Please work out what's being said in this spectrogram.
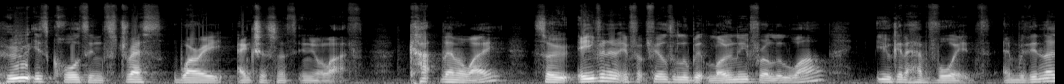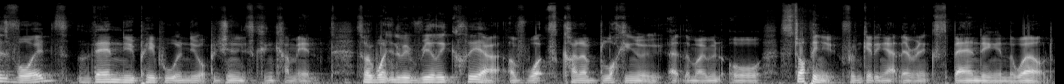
who is causing stress, worry, anxiousness in your life. Cut them away. So even if it feels a little bit lonely for a little while, you're going to have voids. And within those voids, then new people and new opportunities can come in. So I want you to be really clear of what's kind of blocking you at the moment or stopping you from getting out there and expanding in the world.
